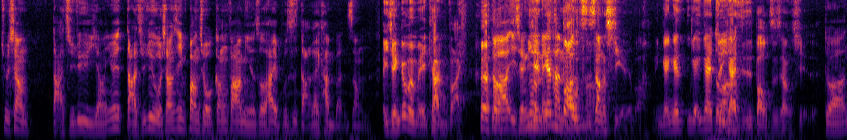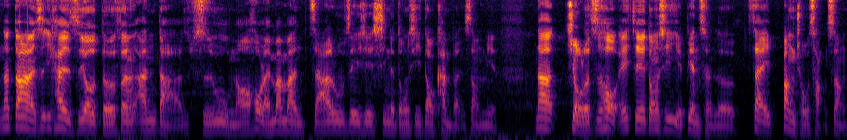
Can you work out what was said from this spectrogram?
就像。打击率一样，因为打击率，我相信棒球刚发明的时候，它也不是打在看板上的。以前根本没看板，对啊，以前根本没看板。报纸上写的吧？应该应该应该应该最开始是报纸上写的对、啊。那当然是一开始只有得分、安打、失误，然后后来慢慢加入这些新的东西到看板上面。那久了之后，哎、欸，这些东西也变成了在棒球场上，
